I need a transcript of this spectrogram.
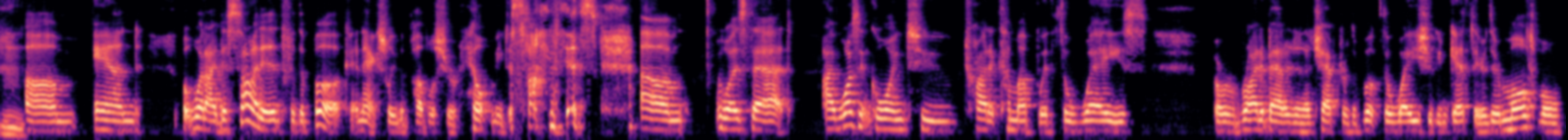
Mm. Um, and but what I decided for the book, and actually the publisher helped me decide this, um, was that I wasn't going to try to come up with the ways or write about it in a chapter of the book, the ways you can get there. There are multiple,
